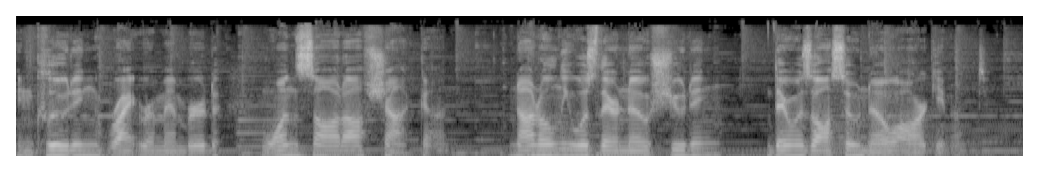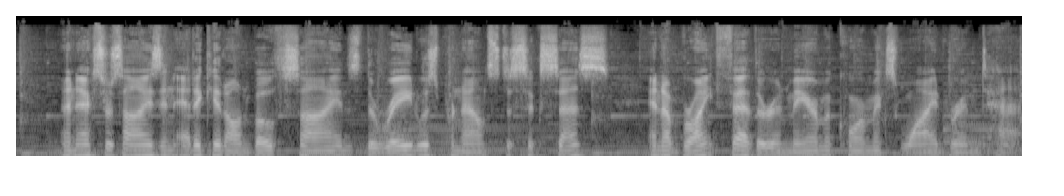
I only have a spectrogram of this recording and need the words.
including, Wright remembered, one sawed off shotgun. Not only was there no shooting, there was also no argument. An exercise in etiquette on both sides, the raid was pronounced a success and a bright feather in Mayor McCormick's wide brimmed hat.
